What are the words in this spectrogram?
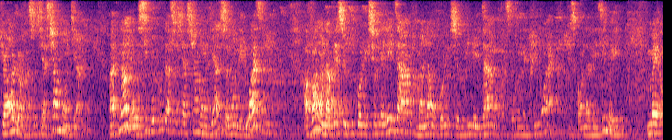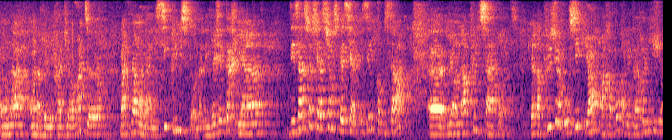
qui ont leur association mondiale. Maintenant, il y a aussi beaucoup d'associations mondiales selon les loisirs. Avant, on avait ceux qui collectionnaient les timbres. Maintenant, on collectionne plus les timbres parce qu'on écrit moins, puisqu'on a les emails. Mais on, a, on avait les radioamateurs. Maintenant, on a les cyclistes, on a les végétariens. Des associations spécialisées comme ça, euh, il y en a plus de 50. Il y en a plusieurs aussi qui ont un rapport avec la religion.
